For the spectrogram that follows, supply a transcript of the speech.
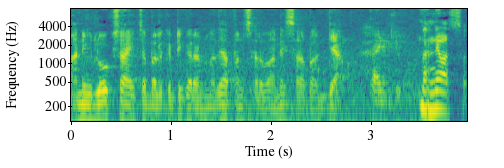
आणि लोकशाहीच्या बलकटीकरणमध्ये आपण सर्वांनी सहभाग द्यावा थँक्यू धन्यवाद सर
